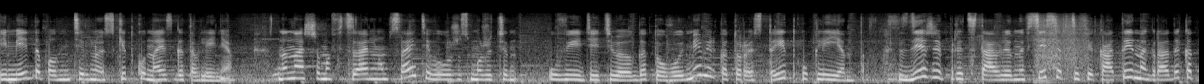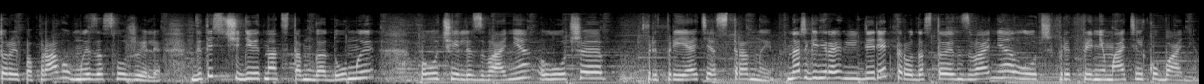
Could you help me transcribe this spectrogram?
иметь дополнительную скидку на изготовление. На нашем официальном сайте вы уже сможете увидеть э, готовую мебель, которая стоит у клиентов. Здесь же представлены все сертификаты и награды, которые по праву мы заслужили. В 2019 году мы получили звание «Лучшее предприятие страны». Наш генеральный директор удостоен звания «Лучший предприниматель Кубани».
